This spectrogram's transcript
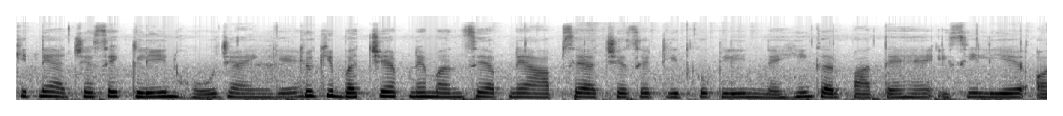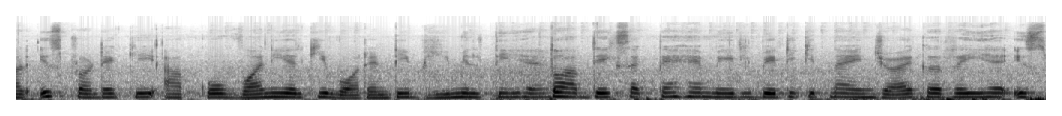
कितने अच्छे से क्लीन हो जाएँगे। क्योंकि बच्चे अपने मन से अपने आप से अच्छे से टीथ को क्लीन नहीं कर पाते हैं इसीलिए और इस प्रोडक्ट की आपको वन ईयर की वारंटी भी मिलती है। तो आप देख सकते हैं मेरी बेटी कितना एंजॉय कर रही है इस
